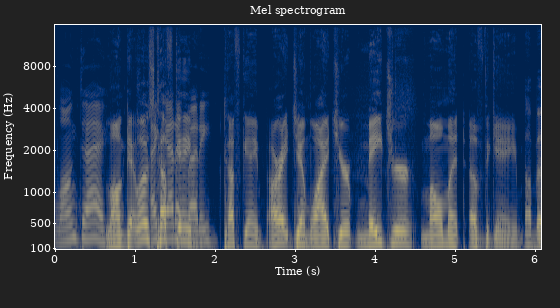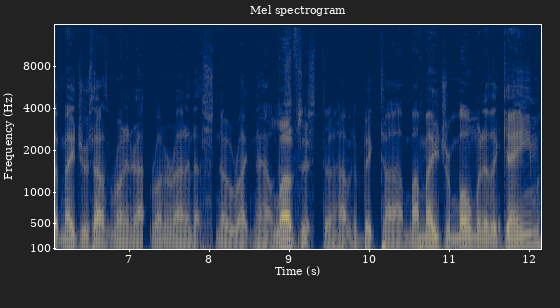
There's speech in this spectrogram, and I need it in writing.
Long day. Long day. Well, it was a I tough get it, game. buddy. Tough game. All right, Jim Wyatt, your major moment of the game. I bet Major's out running ra- running around in that snow right now. just- Loves it. just, uh, having a big time. My major moment of the game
